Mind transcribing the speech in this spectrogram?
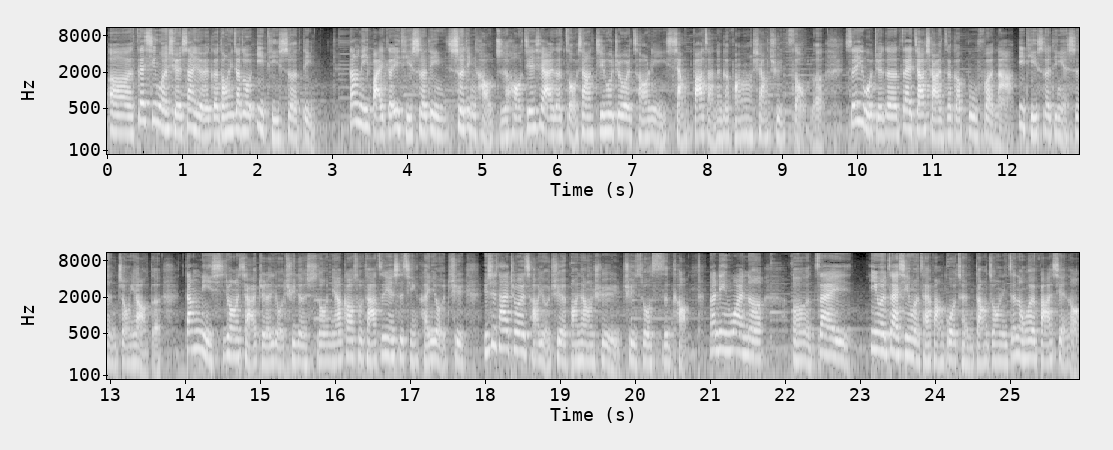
呃，在新闻学上有一个东西叫做议题设定。当你把一个议题设定设定好之后，接下来的走向几乎就会朝你想发展那个方向去走了。所以我觉得在教小孩这个部分啊，议题设定也是很重要的。当你希望小孩觉得有趣的时候，你要告诉他这件事情很有趣，于是他就会朝有趣的方向去去做思考。那另外呢，呃，在因为在新闻采访过程当中，你真的会发现哦，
